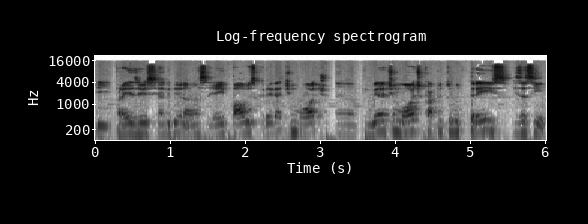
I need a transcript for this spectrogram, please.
ter para exercer a liderança? E aí Paulo escreve a Timóteo, 1 é, Timóteo capítulo 3, diz assim:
